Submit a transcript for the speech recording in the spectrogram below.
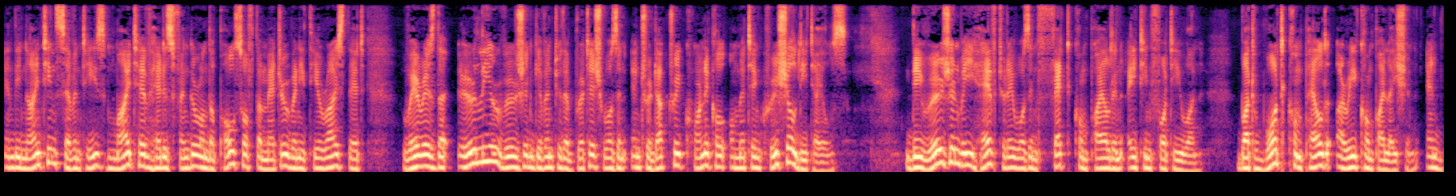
in the 1970s might have had his finger on the pulse of the matter when he theorized that whereas the earlier version given to the British was an introductory chronicle omitting crucial details, the version we have today was in fact compiled in 1841. But what compelled a recompilation? And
